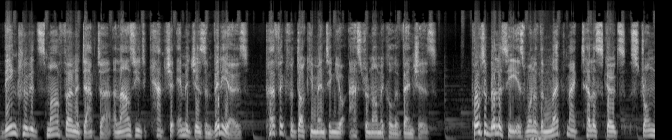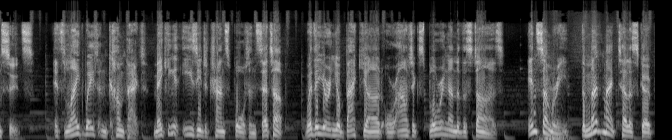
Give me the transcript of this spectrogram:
The included smartphone adapter allows you to capture images and videos, perfect for documenting your astronomical adventures. Portability is one of the Merkmak telescope's strong suits. It's lightweight and compact, making it easy to transport and set up, whether you're in your backyard or out exploring under the stars. In summary, the Merkmak telescope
